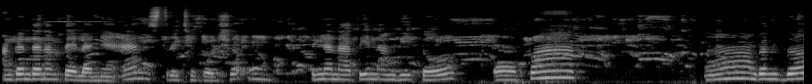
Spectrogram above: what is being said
Ang ganda ng tela niya. And stretchable siya. Oh, tingnan natin ang dito. Oh, pak. Ah, ganda.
